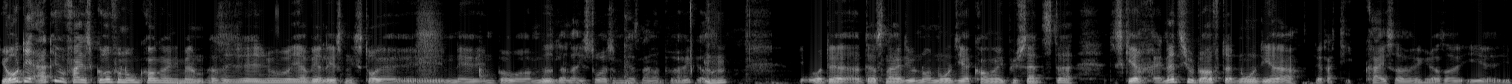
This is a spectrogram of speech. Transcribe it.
Jo, det er det jo faktisk gået for nogle konger indimellem. Altså, nu er jeg ved at læse en historie, en, øh, en bog om middelalderhistorie, som vi har snakket om før, ikke? Altså, Mhm. mm-hmm. og der, og der snakker de jo om nogle af de her konger i Byzans, der, det sker relativt ofte, at nogle af de her, eller de kejser, ikke? Altså i, øh, i,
